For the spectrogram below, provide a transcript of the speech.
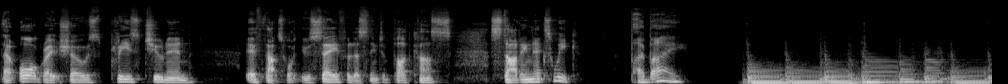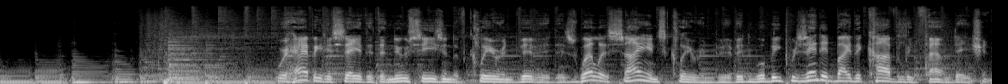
They're all great shows. Please tune in, if that's what you say, for listening to podcasts starting next week. Bye bye. We're happy to say that the new season of Clear and Vivid, as well as Science Clear and Vivid, will be presented by the Kavli Foundation,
